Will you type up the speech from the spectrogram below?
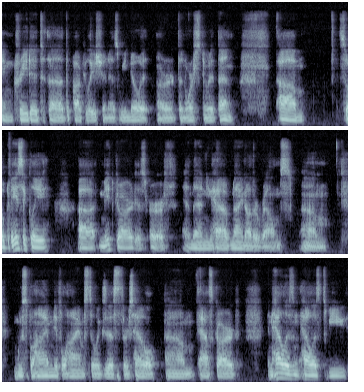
and created uh, the population as we know it, or the Norse knew it then. Um, so basically, uh, Midgard is Earth, and then you have nine other realms. Um, Muspelheim, Niflheim still exists. There's Hel, um, Asgard, and Hell isn't Hell as be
